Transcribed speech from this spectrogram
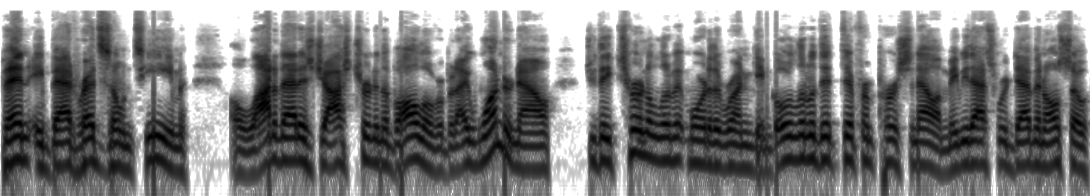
been a bad red zone team. A lot of that is Josh turning the ball over. But I wonder now, do they turn a little bit more to the run game, go a little bit different personnel? And maybe that's where Devin also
